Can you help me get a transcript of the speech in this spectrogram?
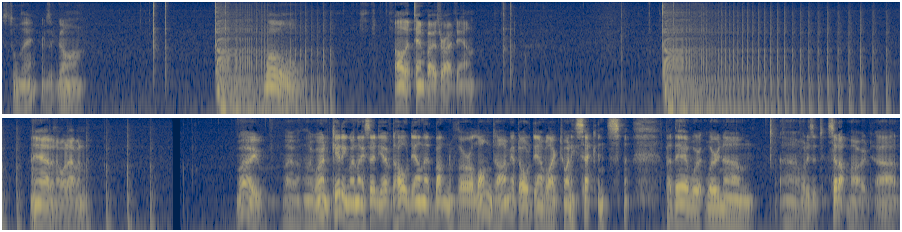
Still there, or is it gone? Whoa. Oh, the tempo's right down. Yeah, I don't know what happened. Whoa, they, weren't kidding when they said you have to hold down that button for a long time. You have to hold it down for like 20 seconds. but there, we're, we're in, um, uh, what is it? Setup mode. Uh,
